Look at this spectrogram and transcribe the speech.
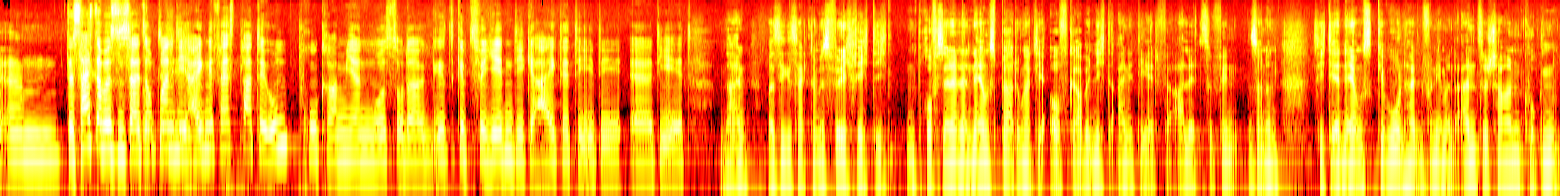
Ähm, Das heißt aber, es ist, als ob man die eigene Festplatte umprogrammieren muss. Oder gibt es für jeden die geeignete Idee, äh, Diät? Nein, was Sie gesagt haben, ist völlig richtig. Eine professionelle Ernährungsberatung hat die Aufgabe, nicht eine Diät für alle zu finden, sondern sich die Ernährungsgewohnheiten von jemand anzuschauen, gucken,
